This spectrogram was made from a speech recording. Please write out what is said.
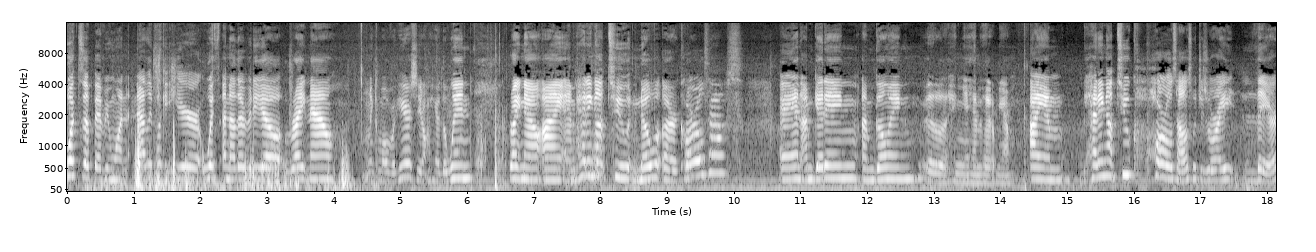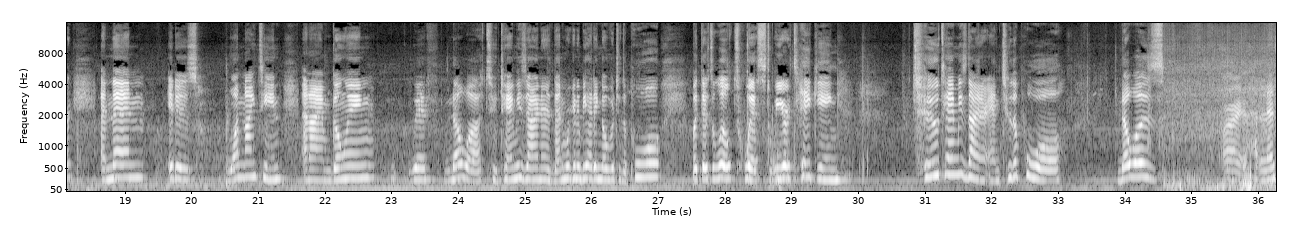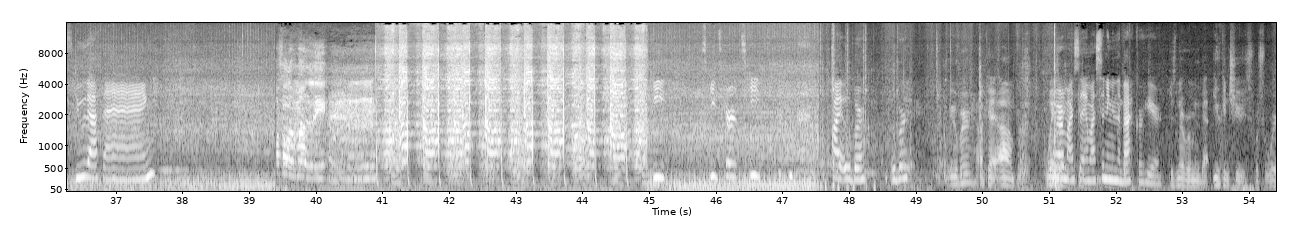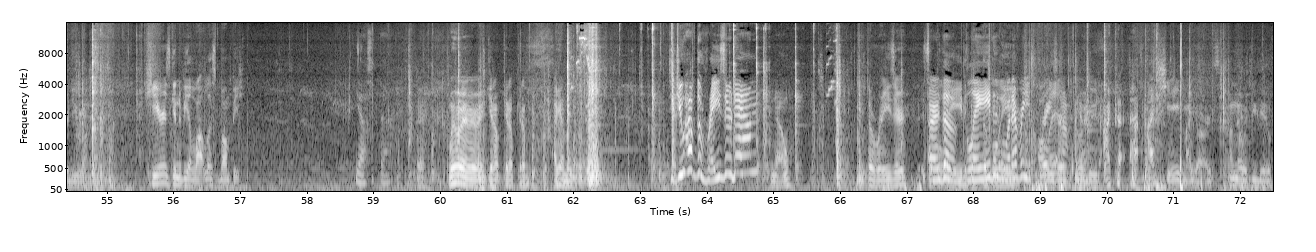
What's up everyone? Natalie Puckett here with another video right now. I'm gonna come over here so you don't hear the wind. Right now I am heading up to Noah or Carl's house and I'm getting I'm going I am heading up to Carl's house which is right there and then it is 119 and I am going with Noah to Tammy's Diner then we're gonna be heading over to the pool but there's a little twist. We are taking to Tammy's Diner and to the pool. Noah's. All right, let's do that thing. Follow my lead. Skeet, skeet skirt, skeet. Hi Uber, Uber. Uber? Okay, um, wait, Where wait. am I sitting? Am I sitting in the back or here? There's no room in the back. You can choose. Which, where do you want to sit? Here is going to be a lot less bumpy. Yeah, sit there. Okay. Wait, wait, wait, wait. Get up, get up, get up. I gotta move. Did you have the razor down? No. The razor. It's Or a the blade. the blade, whatever you call it, razor. No, dude, I, cut, I, I shave my yards. I don't know what you do.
